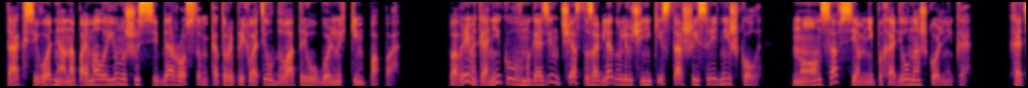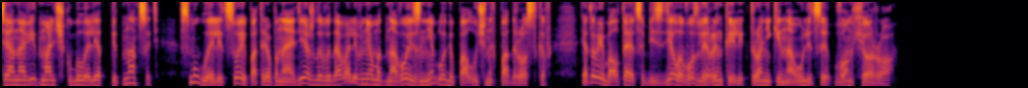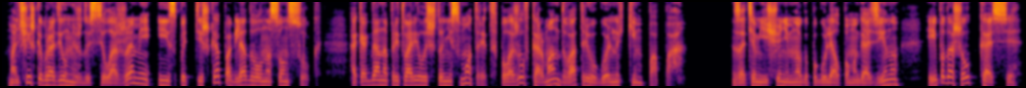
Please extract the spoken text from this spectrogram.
Так, сегодня она поймала юношу с себя ростом, который прихватил два треугольных кимпапа. Во время каникул в магазин часто заглядывали ученики старшей и средней школы, но он совсем не походил на школьника. Хотя на вид мальчику было лет пятнадцать, смуглое лицо и потрепанная одежда выдавали в нем одного из неблагополучных подростков, которые болтаются без дела возле рынка электроники на улице Вон Хёро. Мальчишка бродил между стеллажами и из-под тишка поглядывал на Сонсук, а когда она притворилась, что не смотрит, положил в карман два треугольных кимпапа. Затем еще немного погулял по магазину и подошел к кассе.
